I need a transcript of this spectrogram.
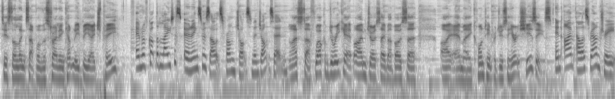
Tesla links up with Australian company BHP. And we've got the latest earnings results from Johnson & Johnson. Nice stuff. Welcome to Recap. I'm Jose Barbosa. I am a content producer here at Sharesies. And I'm Alice Roundtree.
